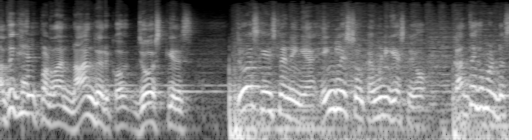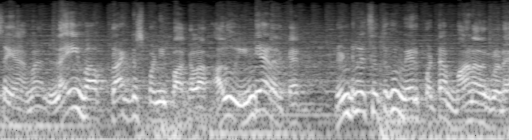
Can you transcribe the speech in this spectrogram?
அதுக்கு ஹெல்ப் பண்ண தான் நாங்கள் இருக்கோம் ஜோ ஸ்கில்ஸ் ஜோ ஸ்கில்ஸில் நீங்கள் இங்கிலீஷும் கம்யூனிகேஷனையும் கற்றுக்க மட்டும் செய்யாமல் லைவாக ப்ராக்டிஸ் பண்ணி பார்க்கலாம். அதுவும் இந்தியாவில் இருக்க ரெண்டு லட்சத்துக்கும் மேற்பட்ட மாணவர்களோட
